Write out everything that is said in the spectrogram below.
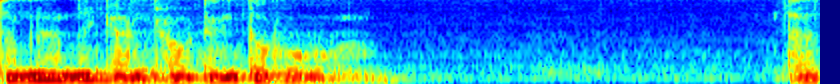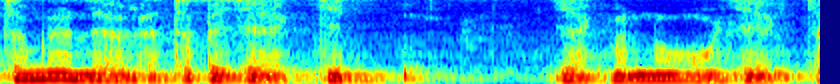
ชำนาญในการเข้าถึงตรูถ้าชำนาญแล้วก็จะไปแยกจิต แยกมโนแยกใจ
